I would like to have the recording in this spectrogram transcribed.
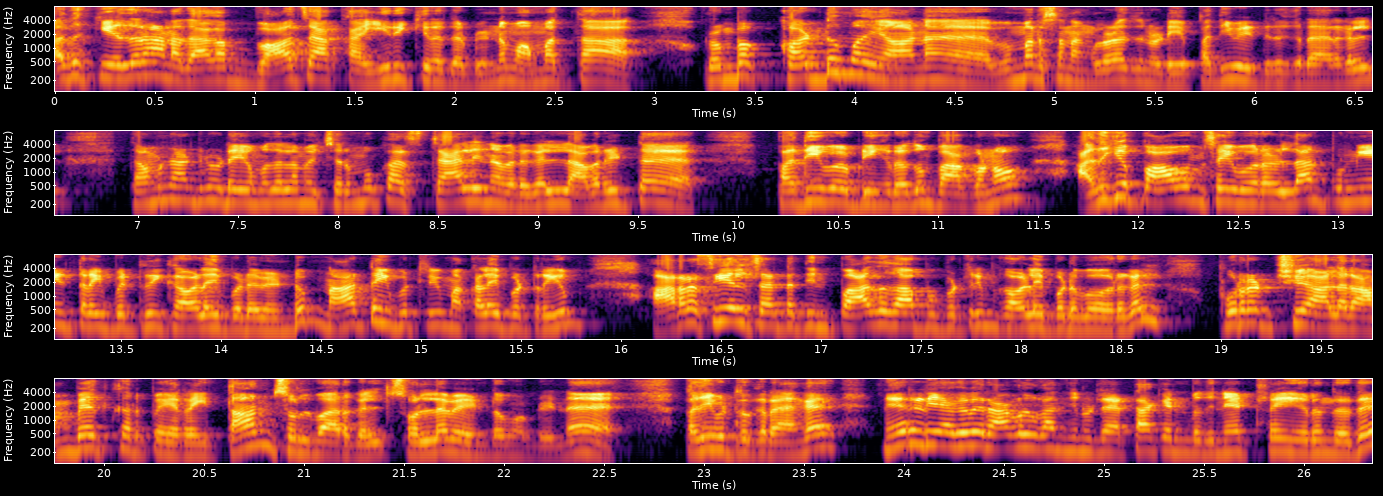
அதுக்கு எதிரானதாக பாஜக இருக்கிறது அப்படின்னு மமதா ரொம்ப கடுமையான விமர்சனங்களோடு அதனுடைய பதிவிட்டிருக்கிறார்கள் தமிழ்நாட்டினுடைய முதலமைச்சர் மு க ஸ்டாலின் அவர்கள் அவர்கிட்ட பதிவு அப்படிங்கிறதும் பார்க்கணும். அதிக பாவம் செய்பவர்கள் தான் புண்ணியற்றை பற்றி கவலைப்பட வேண்டும். நாட்டை பற்றியும் மக்களை பற்றியும் அரசியல் சட்டத்தின் பாதுகாப்பு பற்றியும் கவலைப்படுபவர்கள் புரட்சியாளர் அம்பேத்கர் பெயரைத்தான் சொல்வார்கள். சொல்ல வேண்டும் அப்படின்னு பதிவிட்டிருக்கிறாங்க. நேரடியாகவே ராகுல் காந்தியினுடைய அட்டாக் என்பது நேற்றே இருந்தது.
